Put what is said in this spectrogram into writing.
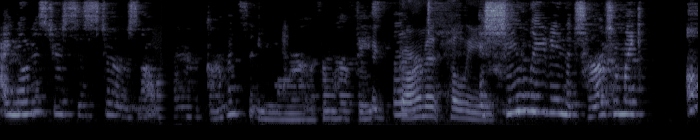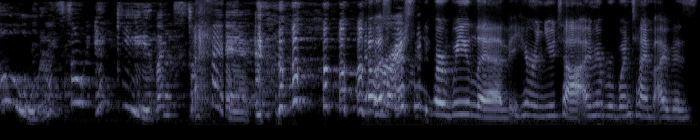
I noticed your sister is not wearing her garments anymore from her Facebook. The garment police. Is she leaving the church? I'm like, oh, that's so icky. Like, stop it. no, especially where we live here in Utah. I remember one time I was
